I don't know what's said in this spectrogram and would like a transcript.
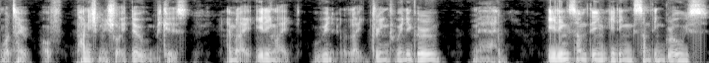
what type of punishment should I do because I'm like eating like win like drink vinegar, man. Eating something, eating something gross.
